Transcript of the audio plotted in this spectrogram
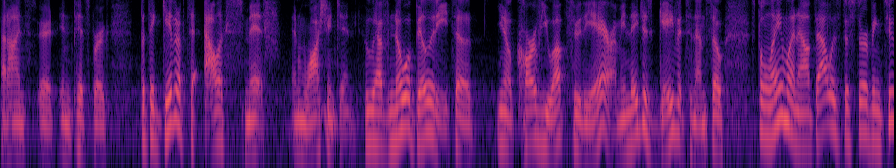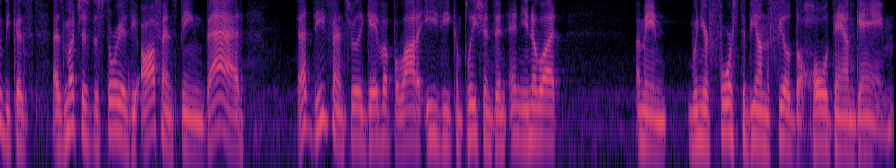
at Heinz in Pittsburgh, but they gave it up to Alex Smith and Washington, who have no ability to you know, carve you up through the air. I mean, they just gave it to them. So Spillane went out. That was disturbing too, because as much as the story is the offense being bad, that defense really gave up a lot of easy completions. And and you know what? I mean, when you're forced to be on the field the whole damn game,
